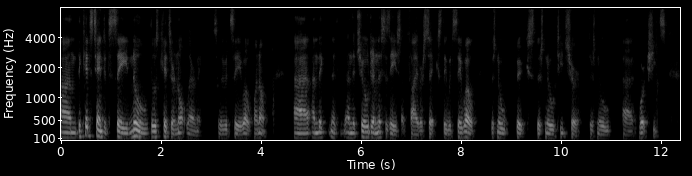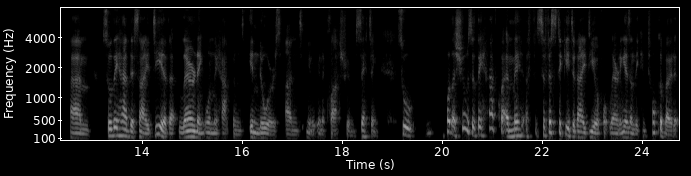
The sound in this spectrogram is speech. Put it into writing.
And the kids tended to say, No, those kids are not learning. So they would say, Well, why not? Uh, and, the, and the children, this is age like five or six, they would say, Well, there's no books, there's no teacher, there's no uh, worksheets. Um, so they had this idea that learning only happens indoors and you know in a classroom setting. So what that shows is they have quite a, a, sophisticated idea of what learning is and they can talk about it,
